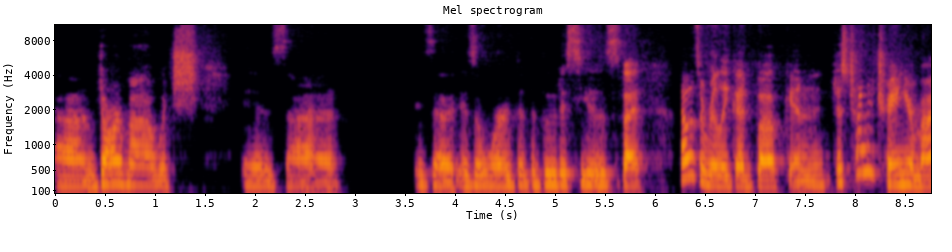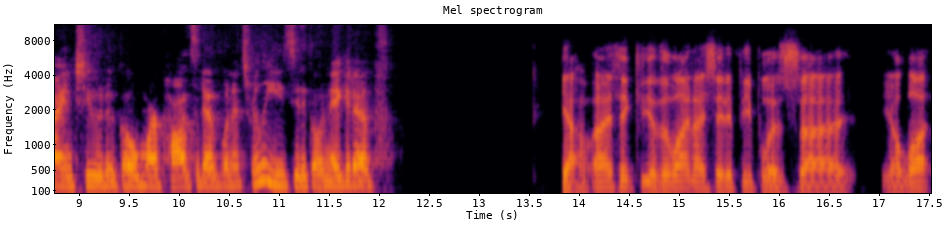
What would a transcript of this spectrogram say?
um, dharma, which is uh, is a is a word that the Buddhists use. But that was a really good book, and just trying to train your mind too to go more positive when it's really easy to go negative. Yeah, I think you know, the line I say to people is, uh, you know, a lot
